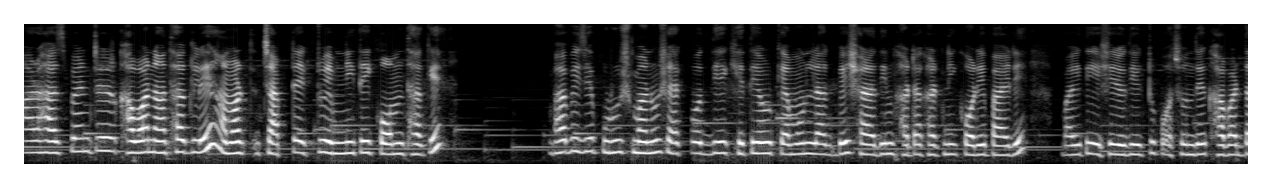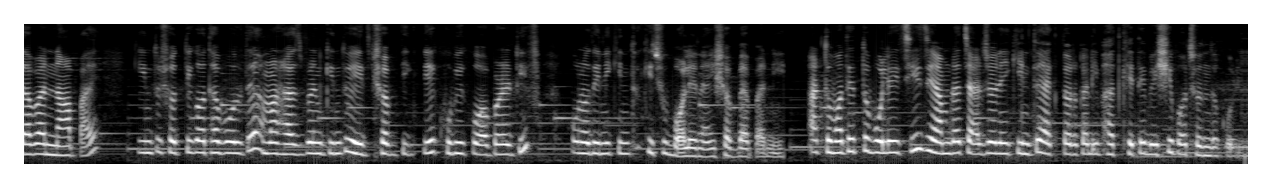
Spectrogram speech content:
আর হাজব্যান্ডের খাওয়া না থাকলে আমার চাপটা একটু এমনিতেই কম থাকে। ভাবি যে পুরুষ মানুষ এক পদ দিয়ে খেতে ওর কেমন লাগবে, সারাদিন খাটাখাটনি করে বাইরে, বাড়িতে এসে যদি একটু পছন্দের খাবার দাবার না পায়। কিন্তু সত্যি কথা বলতে আমার হাজব্যান্ড কিন্তু এই সব দিক দিয়ে খুবই কোঅপারেটিভ কোনো দিনই কিন্তু কিছু বলে না এইসব ব্যাপার নিয়ে। আর তোমাদের তো বলেইছি যে আমরা চারজনেই কিন্তু এক তরকারি ভাত খেতে বেশি পছন্দ করি।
